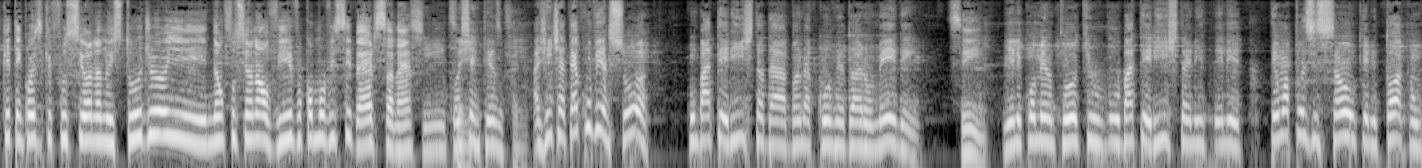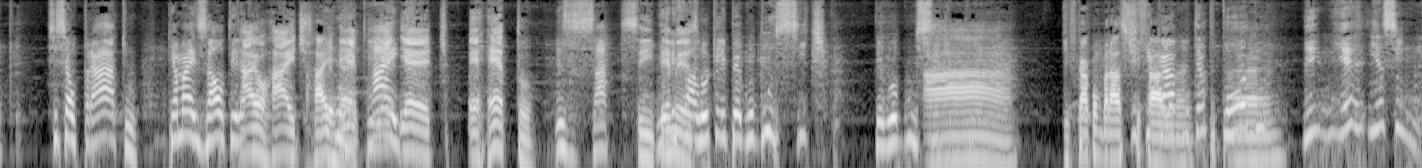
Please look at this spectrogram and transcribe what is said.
porque tem coisa que funciona no estúdio e não funciona ao vivo, como vice-versa, né? Sim, com Sim, certeza. sim. A gente até conversou com o baterista da banda cover do Iron Maiden Sim. e ele comentou que o, o baterista ele, ele tem uma posição que ele toca, um, não sei se é o prato, que é mais alto. Ele... Ah, é o Hyde. Hi-hat. Tem aqui Hi-hat. é, é, tipo, é reto. Exato. Sim, E tem ele mesmo. falou que ele pegou bursite, cara. Pegou bursite. Ah, De ficar com o braço de ficar esticado, o né? tempo todo. E, e, e, assim,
